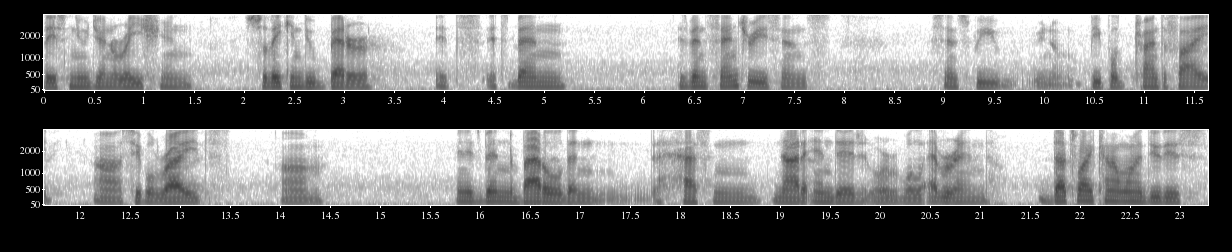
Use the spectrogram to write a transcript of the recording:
this new generation so they can do better. It's it's been it's been centuries since since we you know people trying to fight uh, civil rights um, and it's been a battle that has not ended or will ever end that's why i kind of want to do this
